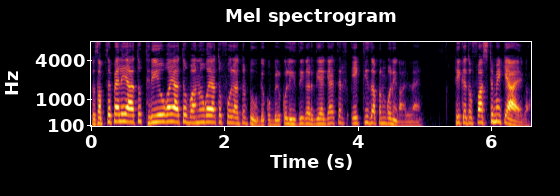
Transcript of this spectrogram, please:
तो सबसे पहले या तो थ्री होगा, या तो वन होगा, या तो फोर या तो टू देखो, बिल्कुल ईजी कर दिया गया, सिर्फ़ एक चीज़ अपन को निकालना है। ठीक है तो फ़र्स्ट में क्या आएगा?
